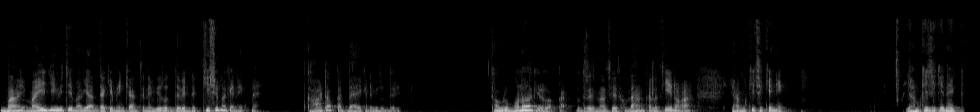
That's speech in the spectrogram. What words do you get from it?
මයි ජීවිතේ මගේ අත්දැකීමෙන් කියන්තනේ විරුද්ධ වෙන්න කිසිම කෙනෙක් නැහැ. කාටවත් බෑ ඒකට විරුද්ධ වෙන්න. කවුරු මොනවා කෙරුවක්වත් බුදුරජාණන්සේ සඳහන් කරලා තියෙනවා යම් කිසි කෙනෙක් යම් කිසි කෙනෙක්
